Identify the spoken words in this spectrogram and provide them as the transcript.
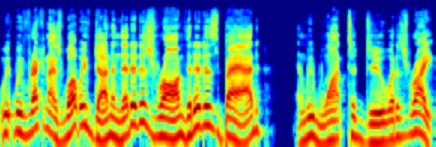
We, we've recognized what we've done and that it is wrong, that it is bad, and we want to do what is right.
